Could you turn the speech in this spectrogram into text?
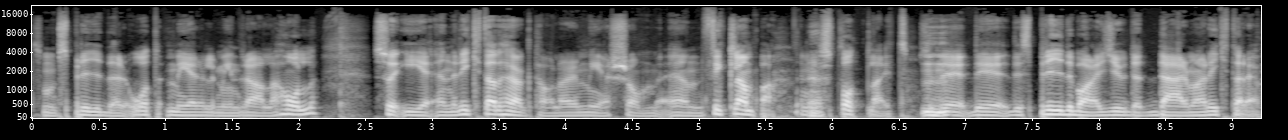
som sprider åt mer eller mindre alla håll, så är en riktad högtalare mer som en ficklampa, eller en spotlight. Så Mm. det, det, det sprider bara ljudet där man riktar det.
